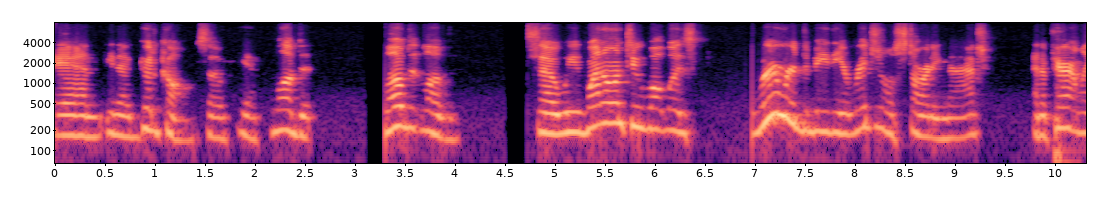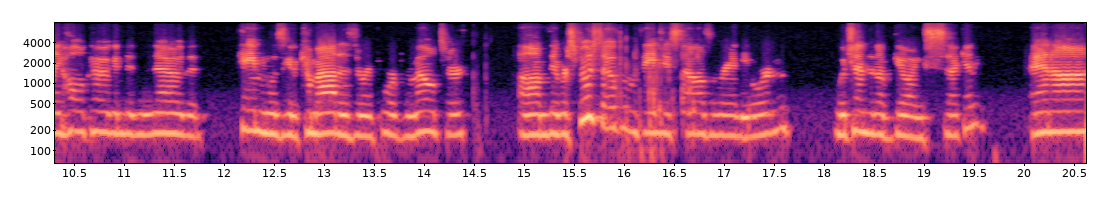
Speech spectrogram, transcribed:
and you know, good call. So yeah, loved it, loved it, loved it. So we went on to what was rumored to be the original starting match, and apparently Hulk Hogan didn't know that Heyman was going to come out as the report from Meltzer. Um, they were supposed to open with AJ Styles and Randy Orton, which ended up going second. And uh,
